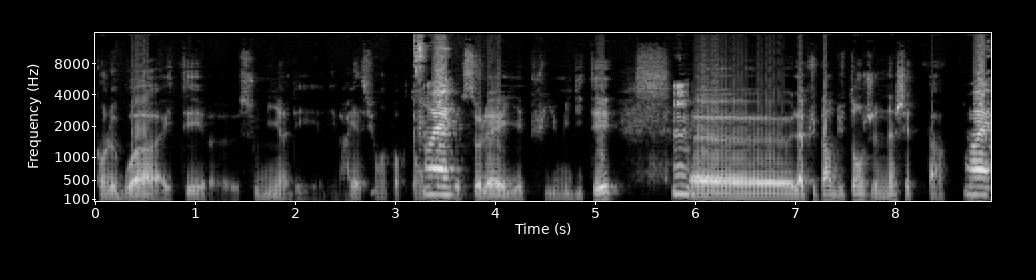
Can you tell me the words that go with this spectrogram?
quand le bois a été soumis à des, des variations importantes Ouais. de soleil et puis humidité. Hmm. La plupart du temps, je n'achète pas Ouais,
